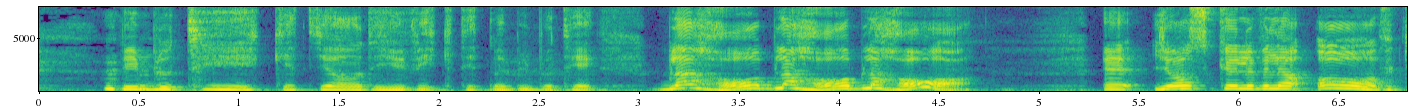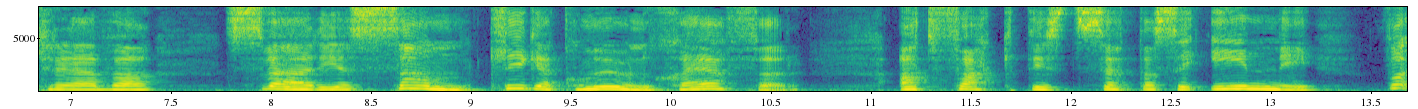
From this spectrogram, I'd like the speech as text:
Biblioteket, ja det är ju viktigt med bibliotek. Blaha, blaha, blaha. Eh, jag skulle vilja avkräva Sveriges samtliga kommunchefer att faktiskt sätta sig in i vad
